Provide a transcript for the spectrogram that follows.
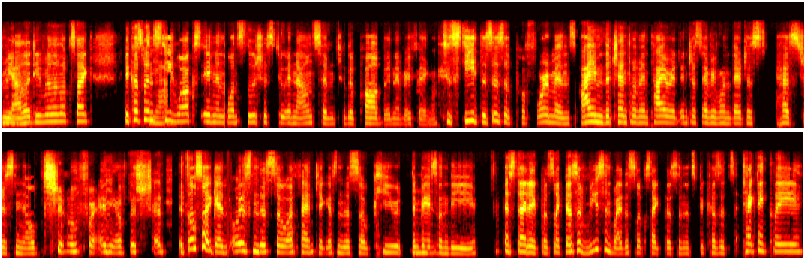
mm. reality mm. really looks like because when yeah. Stede walks in and wants Lucius to announce him to the pub and everything to Stede this is a performance I'm the gentleman pirate and just everyone there just has just no chill for any of this shit it's also again oh isn't this so authentic isn't this so cute mm. based on the aesthetic but it's like there's a reason why this looks like this and it's because it's technically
